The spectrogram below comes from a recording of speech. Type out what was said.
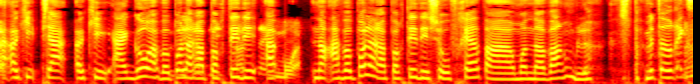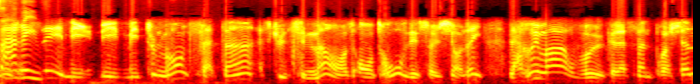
ah, OK, Pierre, OK, à go, elle va pas leur apporter des... non, elle va pas leur apporter des chaufferettes en mois de novembre, là. Je m'étonnerais que ça arrive. sais, mais, mais, mais tout le monde s'attend à ce qu'ultimement, on, on trouve des solutions. Là, la rumeur veut que la semaine prochaine,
